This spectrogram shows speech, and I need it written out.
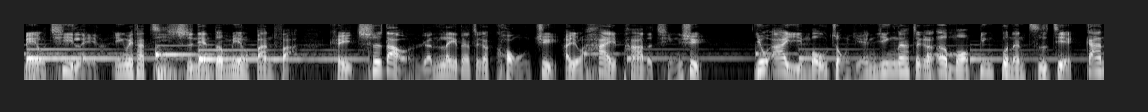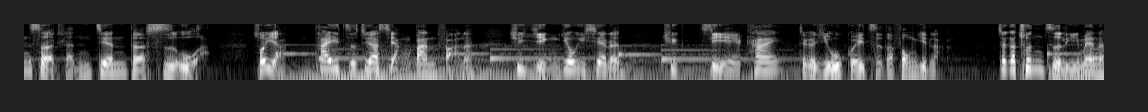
没有气馁啊，因为他几十年都没有办法可以吃到人类的这个恐惧还有害怕的情绪。又碍于某种原因呢，这个恶魔并不能直接干涉人间的事物啊，所以啊，他一直就要想办法呢，去引诱一些人去解开这个有鬼子的封印了。这个村子里面呢，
